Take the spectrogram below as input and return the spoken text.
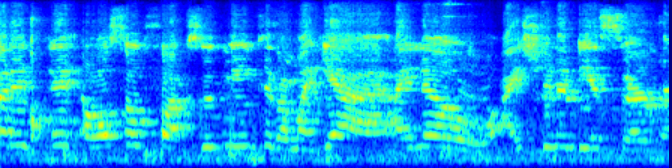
but it, it also fucks with me because I'm like, yeah, I know I shouldn't be a server.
